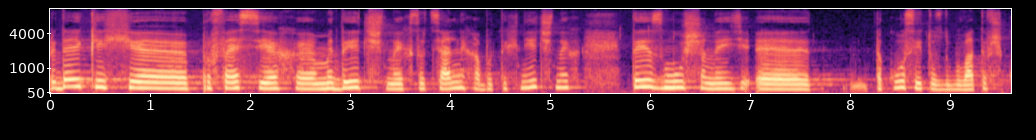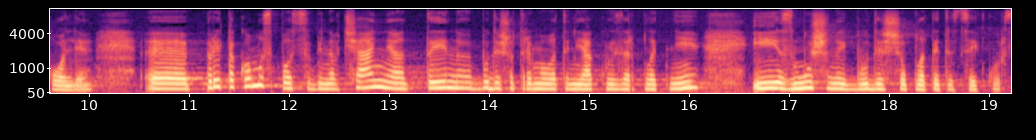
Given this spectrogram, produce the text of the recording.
При деяких е, професіях е, медичних, соціальних або технічних ти змушений е, таку освіту здобувати в школі. При такому способі навчання ти не будеш отримувати ніякої зарплатні і змушений будеш оплатити цей курс.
